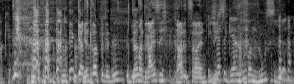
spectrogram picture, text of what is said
Okay. Ganz Jetzt- confident. Über 30 gerade Zahlen Ich nicht. hätte gerne von Lucien.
